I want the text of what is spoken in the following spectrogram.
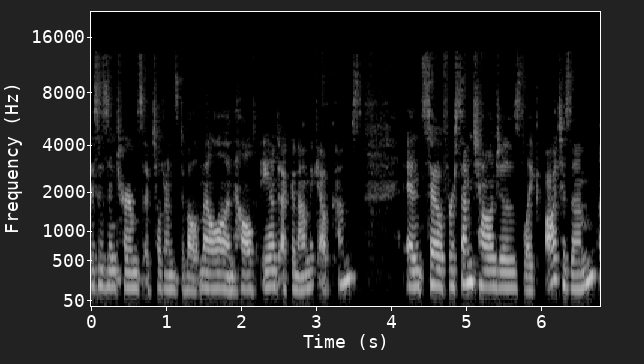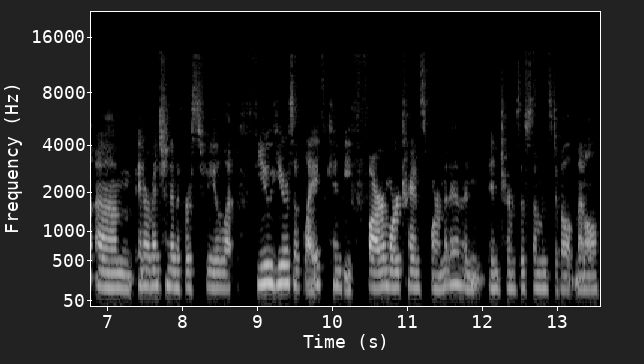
This is in terms of children's developmental and health and economic outcomes. And so, for some challenges like autism, um, intervention in the first few few years of life can be far more transformative in, in terms of someone's developmental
